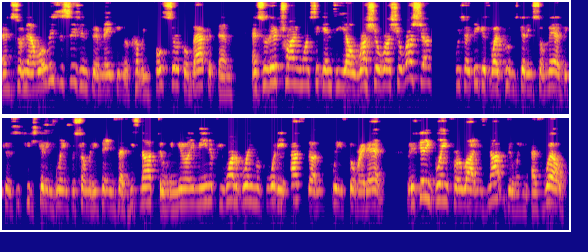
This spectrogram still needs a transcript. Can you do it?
And so now all these decisions they're making are coming full circle back at them. And so they're trying once again to yell Russia, Russia, Russia, which I think is why Putin's getting so mad because he keeps getting blamed for so many things that he's not doing. You know what I mean? If you want to blame him for what he has done, please go right ahead. But he's getting blamed for a lot he's not doing as well.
